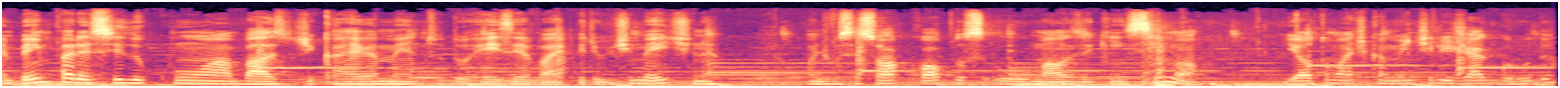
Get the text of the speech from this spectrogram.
É bem parecido com a base de carregamento do Razer Viper Ultimate, né? Onde você só acopla o mouse aqui em cima, ó, e automaticamente ele já gruda.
